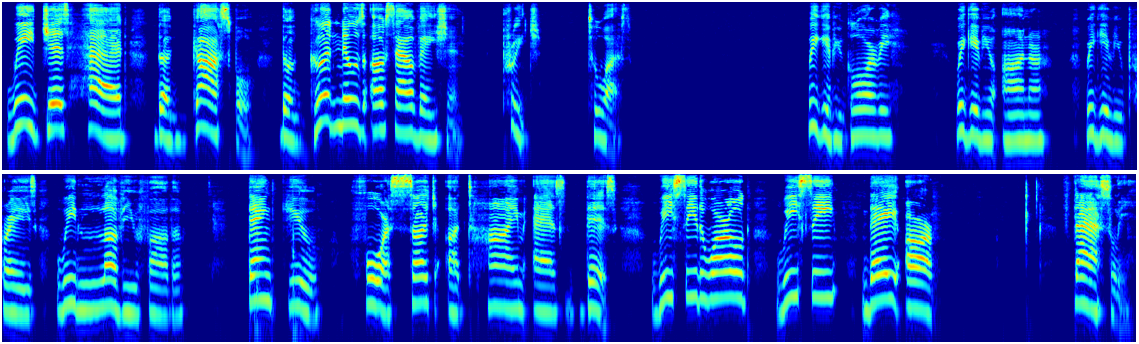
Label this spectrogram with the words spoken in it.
We just had the gospel, the good news of salvation preached to us. We give you glory. We give you honor. We give you praise. We love you, Father. Thank you for such a time as this. We see the world, we see they are vastly,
